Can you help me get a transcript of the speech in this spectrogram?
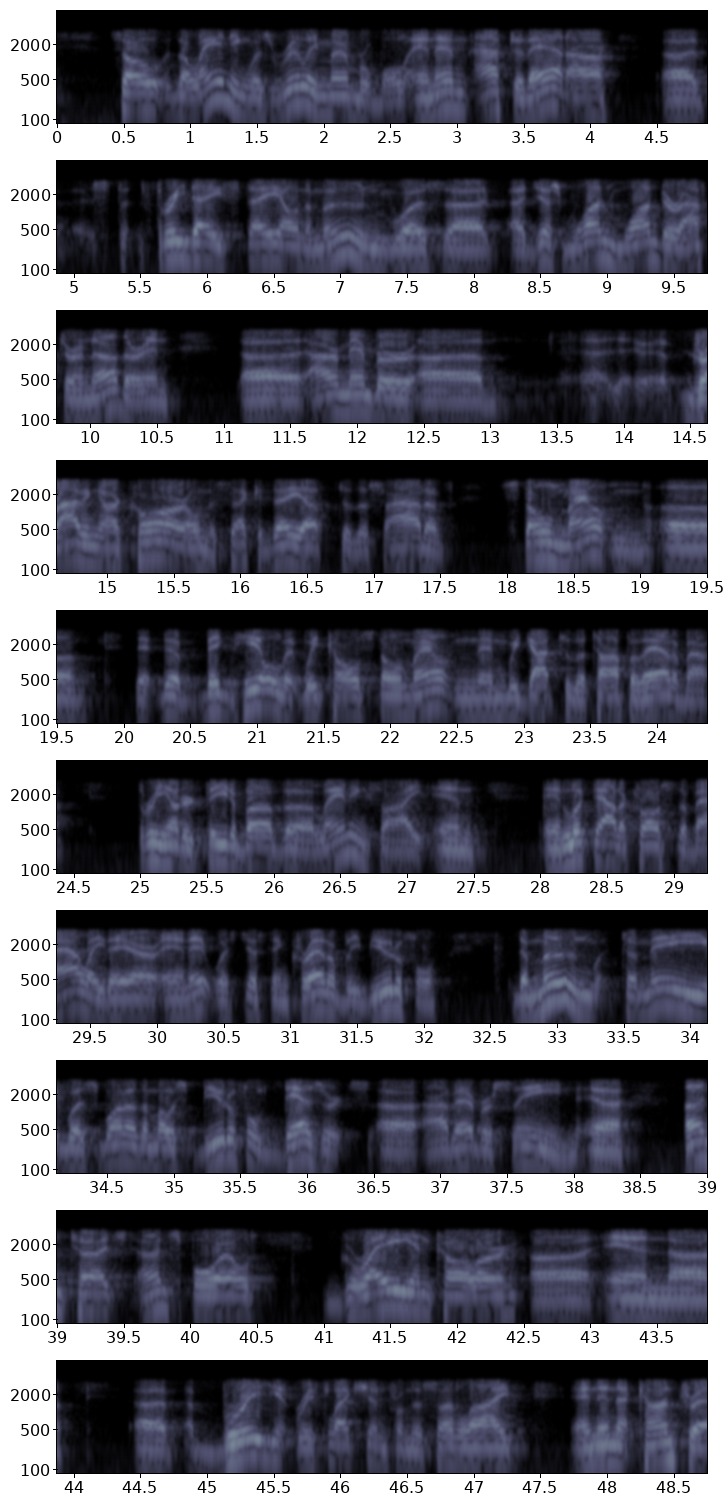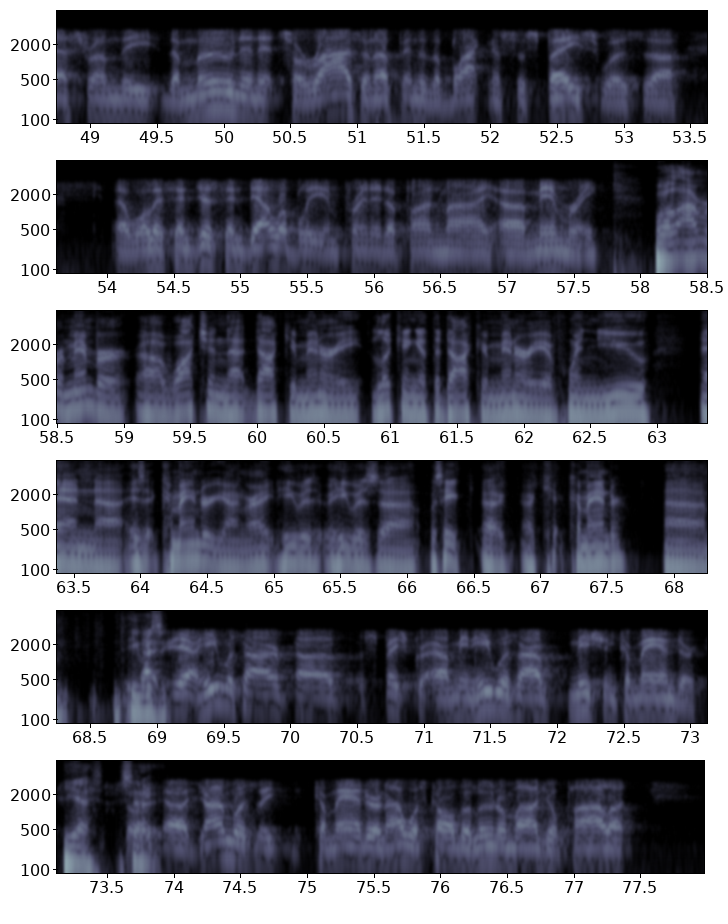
So the landing was really memorable. And then after that, our uh, st- three day stay on the moon was uh, uh, just one wonder after another. And uh, I remember uh, uh, driving our car on the second day up to the side of Stone Mountain, uh, that the big hill that we call Stone Mountain, and we got to the top of that about 300 feet above the landing site, and and looked out across the valley there, and it was just incredibly beautiful. The moon, to me, was one of the most beautiful deserts uh, I've ever seen. Uh, untouched, unspoiled, gray in color, uh, and uh, uh, a brilliant reflection from the sunlight, and then that contrast from the the moon and its horizon up into the blackness of space was. Uh, uh, well, it's just indelibly imprinted upon my uh, memory. Well, I remember uh, watching that documentary, looking at the documentary of when you and uh, is it Commander Young, right? He was he was uh, was he a, a commander? Um, he was, uh, yeah, he was our uh, space. I mean, he was our mission commander. Yes. So, so uh, John was the commander, and I was called the lunar module pilot.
